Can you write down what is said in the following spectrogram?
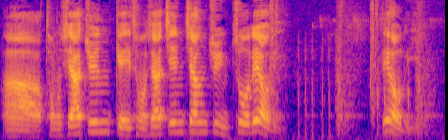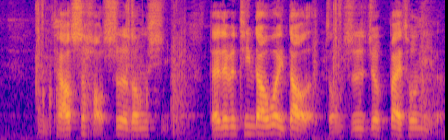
啊，统辖军给统辖间将军做料理，料理，嗯，他要吃好吃的东西，在这边听到味道了。总之就拜托你了。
